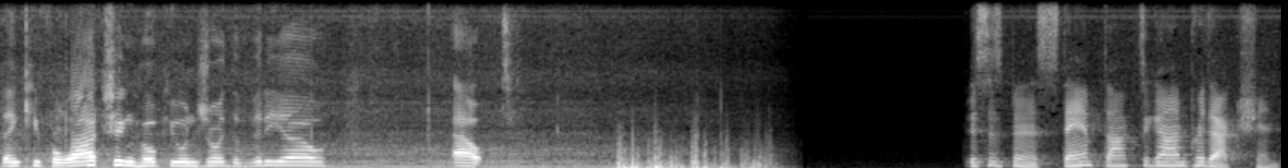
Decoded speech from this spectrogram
thank you for watching. Hope you enjoyed the video. Out. This has been a Stamped Octagon production.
